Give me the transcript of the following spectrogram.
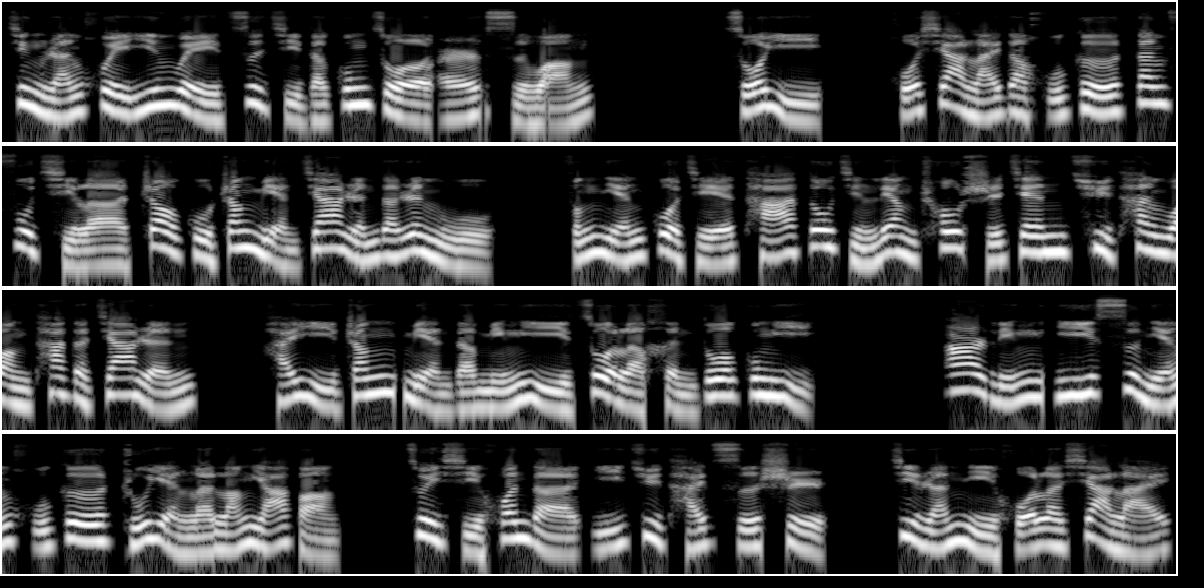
竟然会因为自己的工作而死亡，所以活下来的胡歌担负起了照顾张冕家人的任务。逢年过节，他都尽量抽时间去探望他的家人，还以张冕的名义做了很多公益。二零一四年，胡歌主演了《琅琊榜》，最喜欢的一句台词是：“既然你活了下来，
